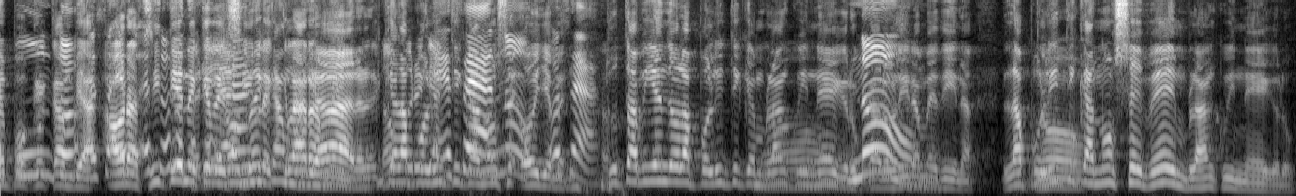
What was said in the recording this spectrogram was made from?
este por qué cambiar. Ahora sí tiene que decirle claramente. que la política no se... Oye, tú estás viendo la política en blanco y negro, No. Carolina Medina. La política no. se ve en blanco y negro.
